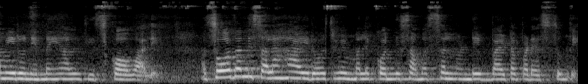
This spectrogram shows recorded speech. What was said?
మీరు నిర్ణయాలు తీసుకోవాలి. సోదరుని సలహా ఈరోజు మిమ్మల్ని కొన్ని సమస్యల నుండి బయటపడేస్తుంది.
